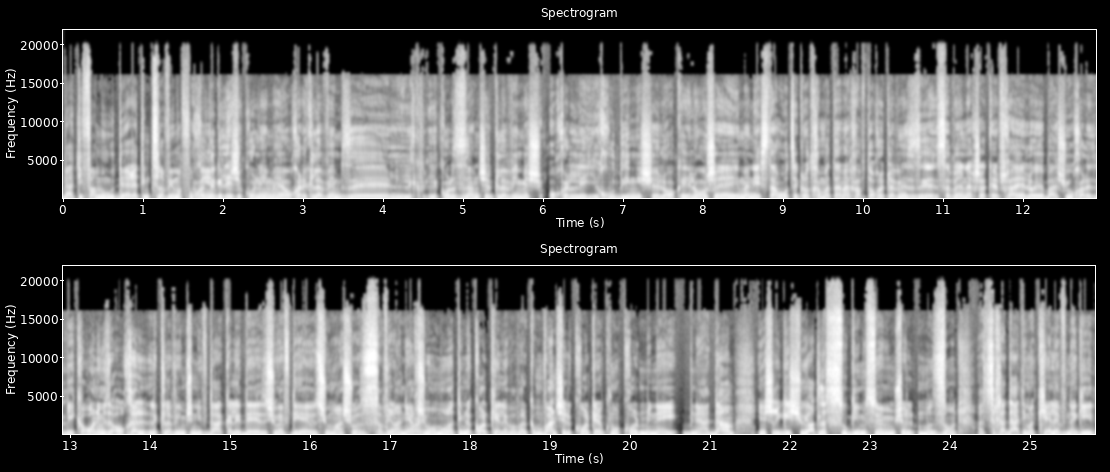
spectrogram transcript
בעטיפה מהודרת עם צלבים אבל הפוכים. תגיד לי, שקונים אה, אוכל לכלבים, זה לכ- לכל זן של כלבים יש אוכל ייחודי משלו, כאילו, או שאם אני סתם רוצה לקנות לך מתנה חייב את האוכל לכלבים, זה- סביר להניח שהכלב שלך לא יהיה בעיה שהוא יאכל את זה. בעיקרון אם זה אוכל לכלבים שנבדק על ידי איזשהו FDA או איזשהו משהו אז סביר להניח. שהוא אמור להתאים לכל כלב אבל כמובן שלכל כלב כמו כל מיני בני אדם יש רגישויות לסוגים מסוימים של מזון אז צריך לדעת אם הכלב נגיד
